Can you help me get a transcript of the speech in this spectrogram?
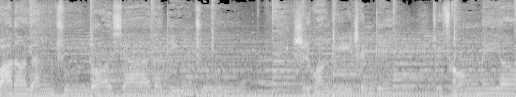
刮到远处落下的叮嘱，时光里沉淀，却从没有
